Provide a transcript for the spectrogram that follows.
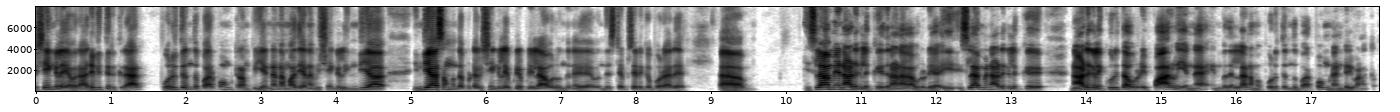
விஷயங்களை அவர் அறிவித்திருக்கிறார். பொறுத்திருந்து பார்ப்போம். ட்ரம்ப் என்னென்ன மாதிரியான விஷயங்கள் இந்தியா இந்தியா சம்மந்தப்பட்ட விஷயங்கள் எப்படி எப்படிலாம் அவர் வந்து வந்து ஸ்டெப்ஸ் எடுக்க போகிறாரு இஸ்லாமிய நாடுகளுக்கு எதிரான அவருடைய இ- இஸ்லாமிய நாடுகளுக்கு நாடுகளை குறித்து அவருடைய பார்வை என்ன என்பதெல்லாம் நம்ம பொறுத்திருந்து பார்ப்போம். நன்றி வணக்கம்.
